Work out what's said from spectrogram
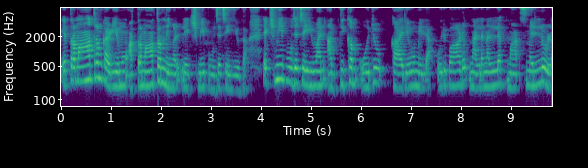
എത്രമാത്രം കഴിയുമോ അത്രമാത്രം നിങ്ങൾ ലക്ഷ്മി പൂജ ചെയ്യുക. ലക്ഷ്മി പൂജ ചെയ്യുവാൻ അധികം ഒരു കാര്യവുമില്ല. ഒരുപാട് നല്ല നല്ല സ്മെല്ലുള്ള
